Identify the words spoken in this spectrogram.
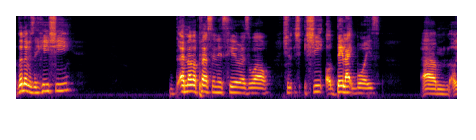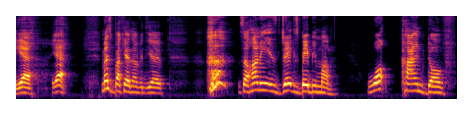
I don't know if it's a he she. Another person is here as well. She, she, she or Daylight Boys. Um, oh yeah, yeah. Let's back in the video. so Honey is Drake's baby mom. What kind of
